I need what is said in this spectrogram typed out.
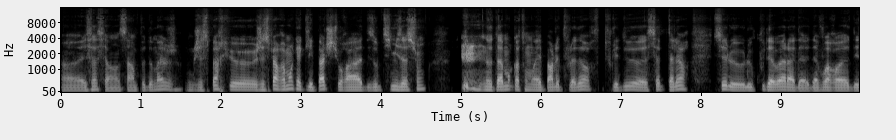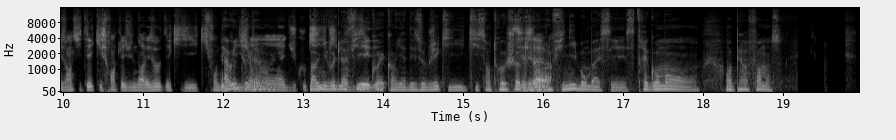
et ça, c'est un, peu dommage. Donc j'espère vraiment qu'avec les patchs, tu auras des optimisations, notamment quand on avait parlé tous les deux, tous les deux Seb tout à l'heure. Tu sais le, coup d'avoir d'avoir des entités qui se rentrent les unes dans les autres et qui, font des ah collisions et du coup bah, au niveau de la physique, quand il y a des objets qui, qui s'entrechoquent à l'infini, bon bah c'est très gourmand en performance.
